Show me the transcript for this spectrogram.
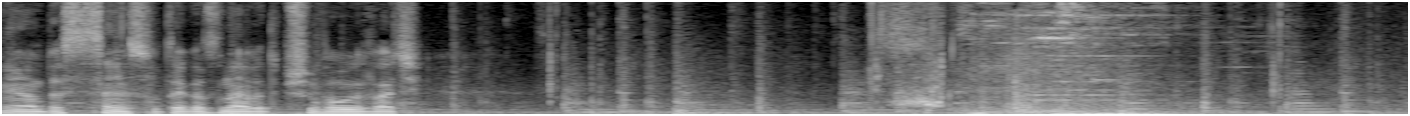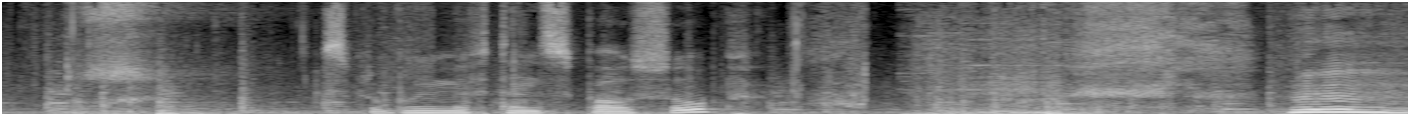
Nie ma bez sensu tego nawet przywoływać. Spróbujmy w ten sposób. Hmm.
